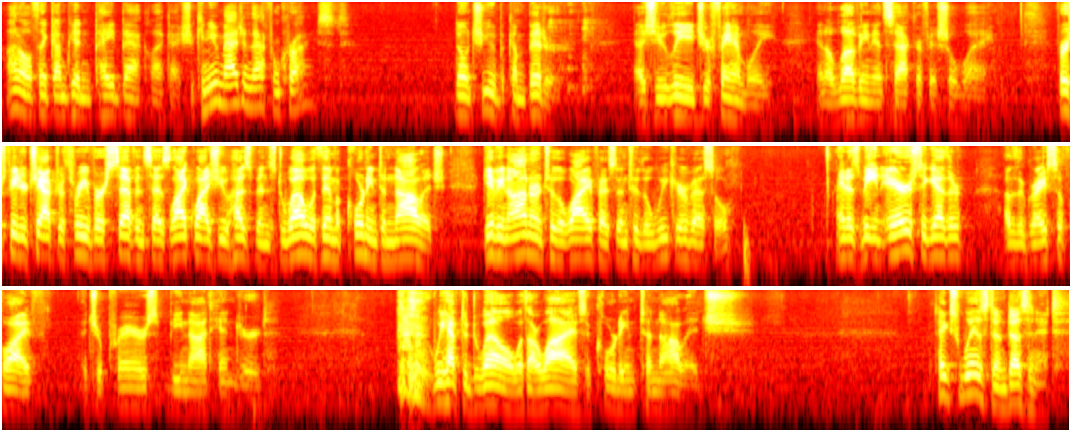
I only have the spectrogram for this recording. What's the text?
I don't think I'm getting paid back like I should. Can you imagine that from Christ? Don't you become bitter as you lead your family in a loving and sacrificial way. 1 Peter chapter 3 verse 7 says, "Likewise you husbands dwell with them according to knowledge, giving honor unto the wife as unto the weaker vessel, and as being heirs together of the grace of life, that your prayers be not hindered." we have to dwell with our wives according to knowledge. It takes wisdom, doesn't it?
